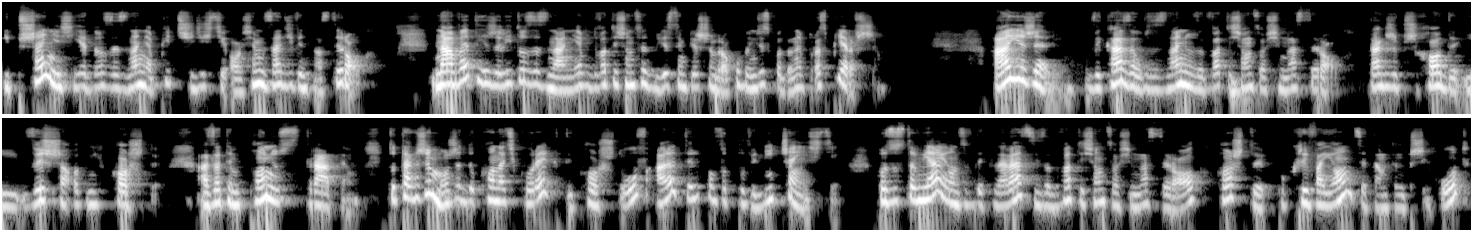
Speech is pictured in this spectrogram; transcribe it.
i przenieść je do zeznania PIT-38 za 2019 rok. Nawet jeżeli to zeznanie w 2021 roku będzie składane po raz pierwszy. A jeżeli wykazał w zeznaniu za 2018 rok także przychody i wyższe od nich koszty, a zatem poniósł stratę, to także może dokonać korekty kosztów, ale tylko w odpowiedniej części, pozostawiając w deklaracji za 2018 rok koszty pokrywające tamten przychód,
